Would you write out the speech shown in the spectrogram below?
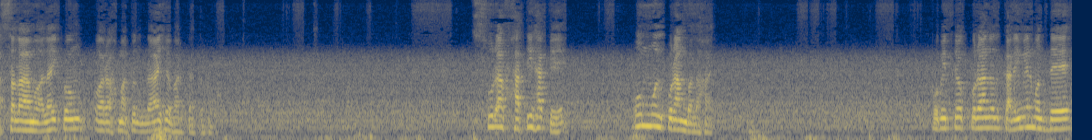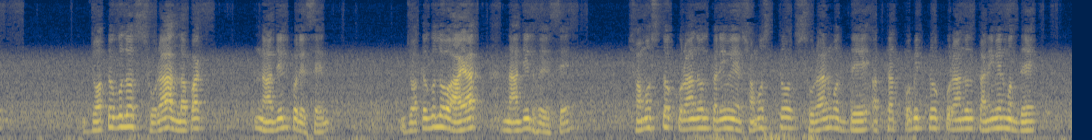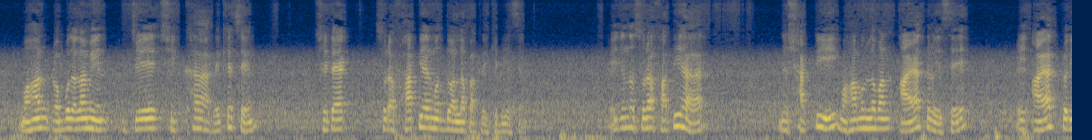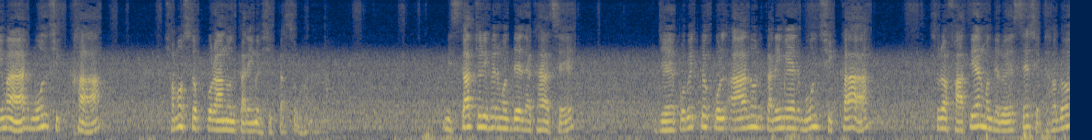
আসসালামু আলাইকুম ও রহমতুল্লাহ বরকাত সুরা ফাতিহাকে উম্মুল কোরআন বলা হয়। পবিত্র কোরআনুল কারিমের মধ্যে যতগুলো সুরা আল্লাপাক নাজিল করেছেন, যতগুলো আয়াত নাজিল হয়েছে সমস্ত কোরআনুল করিমের সমস্ত সুরার মধ্যে, অর্থাৎ পবিত্র কোরআনুল করিমের মধ্যে মহান রব্বুল আলমিন যে শিক্ষা রেখেছেন, সেটা এক সুরা ফাতিহার মধ্যে আল্লাহ পাক রেখে দিয়েছেন। এই জন্য সুরা ফাতিহার যে ষাটটি মহামূল্যবান আয়াত রয়েছে, এই আয়াত করিমার মূল শিক্ষা সমস্ত কোরআনুল কারিমের শিক্ষা সুবহান মিসকাত শরীফের মধ্যে দেখা আছে যে পবিত্র কুল আনুল কারিমের মূল শিক্ষা সুরা ফাতিয়ার মধ্যে রয়েছে, সেটা হলো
